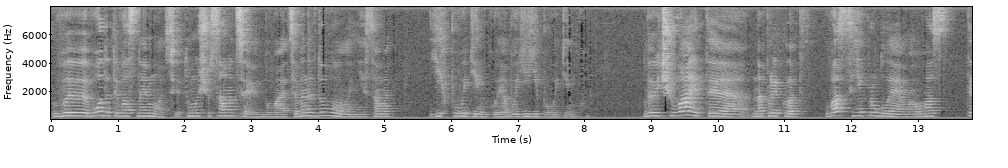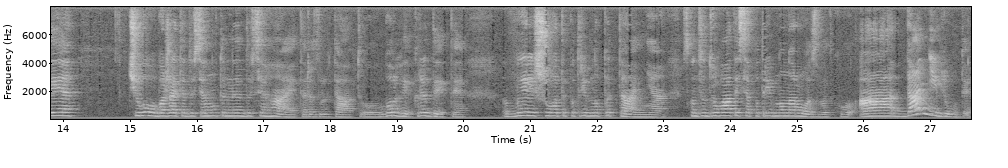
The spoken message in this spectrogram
виводити вас на емоції, тому що саме це відбувається. Ви невдоволені саме їх поведінкою або її поведінкою. Ви відчуваєте, наприклад, у вас є проблеми, у вас те, чого ви бажаєте досягнути, не досягаєте результату, борги, кредити. Вирішувати потрібно питання, сконцентруватися потрібно на розвитку. А дані люди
